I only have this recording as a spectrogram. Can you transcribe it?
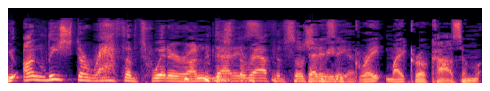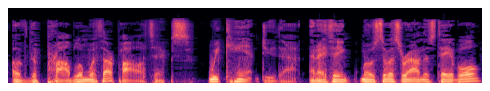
you unleash the wrath of Twitter, unleash That the is- wrath of social that is media. a great microcosm of the problem with our politics. We can't do that. And I think most of us around this table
